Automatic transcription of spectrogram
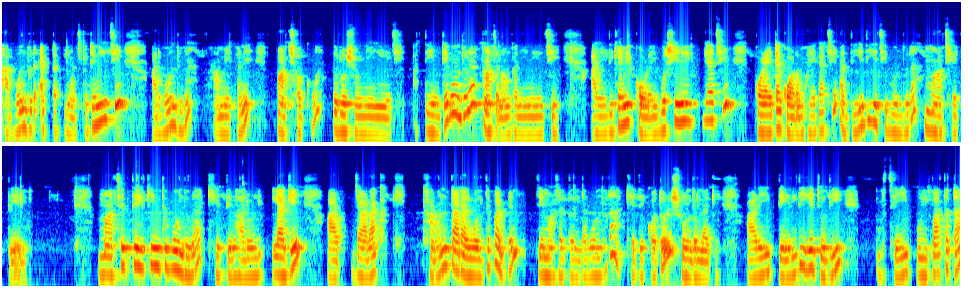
আর বন্ধুরা একটা পেঁয়াজ কেটে নিয়েছি। আর বন্ধুরা আমি এখানে পাঁচ ছ কোয়া রসুন নিয়ে নিয়েছি। আর তিনটে বন্ধুরা কাঁচা লঙ্কা নিয়ে নিয়েছি। আর এদিকে আমি কড়াই বসিয়ে গেছি। কড়াইটা গরম হয়ে গেছে। আর দিয়ে দিয়েছি বন্ধুরা মাছের তেল। মাছের তেল কিন্তু বন্ধুরা খেতে ভালো লাগে। আর যারা খান তারা বলতে পারবেন যে মাছের তেলটা বন্ধুরা খেতে কত সুন্দর লাগে। আর এই তেল দিয়ে যদি সেই পুঁই পাতাটা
